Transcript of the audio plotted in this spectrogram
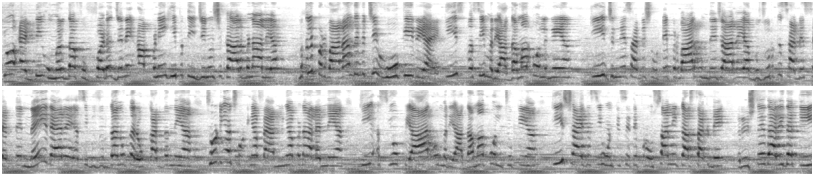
ਕਿ ਉਹ ਐਡੀ ਉਮਰ ਦਾ ਫੁੱਫੜ, ਜਿਹਨੇ ਆਪਣੀ ਹੀ ਭਤੀਜੀ ਨੂੰ ਸ਼ਿਕਾਰ ਬਣਾ ਲਿਆ। ਮਤਲਬ ਪਰਿਵਾਰਾਂ ਦੇ ਵਿੱਚ ਹੋ ਕੀ ਰਿਹਾ ਹੈ? ਕੀ ਅਸੀਂ ਮਰਿਆਦਾਵਾਂ ਭੁੱਲ ਗਏ ਆ ਕੀ ਜਿੰਨੇ ਸਾਡੇ ਛੋਟੇ ਪਰਿਵਾਰ ਹੁੰਦੇ ਜਾ ਰਹੇ ਆ ਬਜ਼ੁਰਗ ਸਾਡੇ ਸਿਰ ਤੇ ਨਹੀਂ ਰਹਿ ਰਹੇ ਅਸੀਂ ਬਜ਼ੁਰਗਾਂ ਨੂੰ ਘਰੋਂ ਕੱਢ ਦਿੰਦੇ ਆ ਛੋਟੀਆਂ ਛੋਟੀਆਂ ਫੈਮਲੀਆਂ ਬਣਾ ਲੈਂਦੇ ਆ ਕੀ ਅਸੀਂ ਉਹ ਪਿਆਰ ਉਹ ਮਰਿਆਦਾਵਾਂ ਭੁੱਲ ਚੁੱਕੇ ਆ ਕੀ ਸ਼ਾਇਦ ਅਸੀਂ ਹੁਣ ਕਿਸੇ ਤੇ ਭਰੋਸਾ ਨਹੀਂ ਕਰ ਸਕਦੇ ਰਿਸ਼ਤੇਦਾਰੀ ਦਾ ਕੀ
